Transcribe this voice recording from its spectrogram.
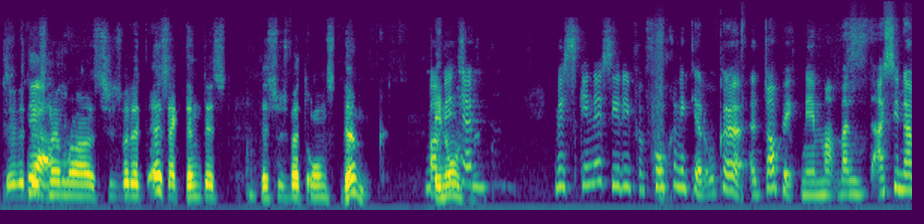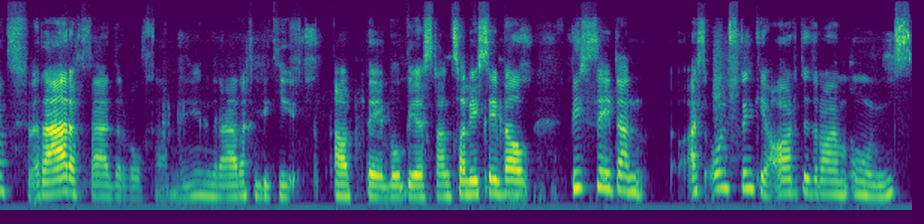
Jy weet dit Ja. is nou maar soos wat dit is. Ek dink dis dis soos wat ons dink. Maar En ons- jy, miskien is hierdie vir volgende keer ook 'n topic nee, maar want as jy nou regtig verder wil gaan, nee, en regtig 'n bietjie out there wil wees, dan sal jy sê wel, wie sê dan as ons dink die aarde draai om ons,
